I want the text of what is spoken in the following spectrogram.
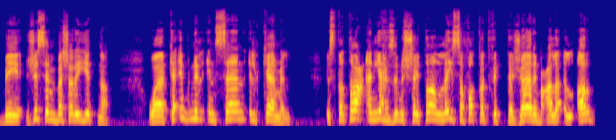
بجسم بشريتنا وكابن الإنسان الكامل استطاع أن يهزم الشيطان ليس فقط في التجارب على الأرض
